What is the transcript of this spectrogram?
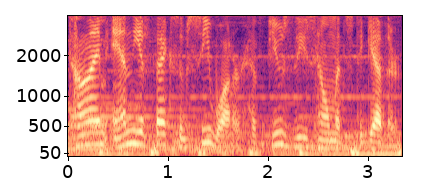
Time and the effects of seawater have fused these helmets together,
